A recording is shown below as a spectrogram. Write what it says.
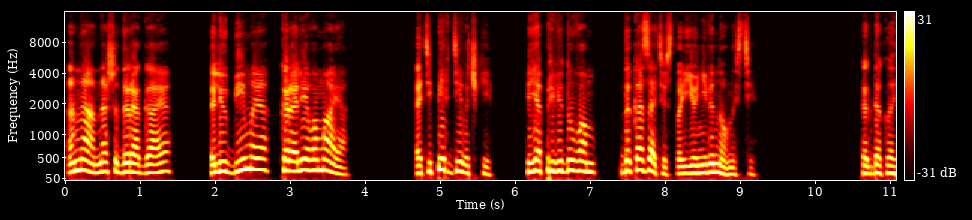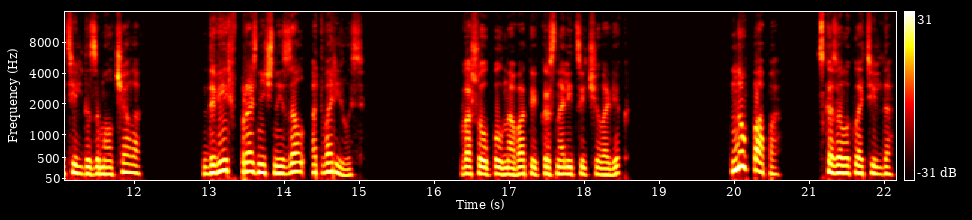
Она наша дорогая, любимая королева Майя. А теперь, девочки, я приведу вам доказательства ее невиновности». Когда Клотильда замолчала, Дверь в праздничный зал отворилась. Вошел полноватый краснолицый человек. «Ну, папа», — сказала Клотильда,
